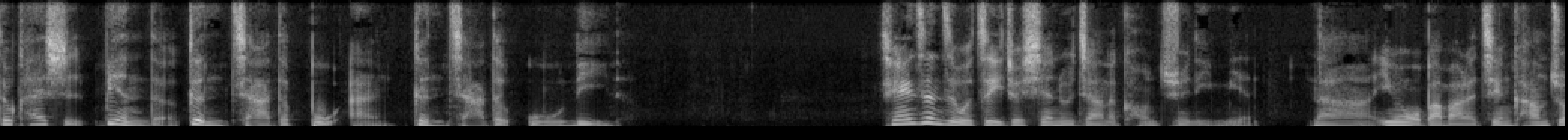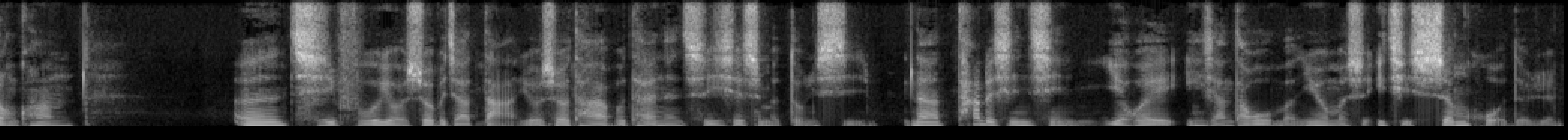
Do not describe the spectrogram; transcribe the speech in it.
都开始变得更加的不安，更加的无力了。前一阵子我自己就陷入这样的恐惧里面。那因为我爸爸的健康状况，嗯，起伏有时候比较大，有时候他不太能吃一些什么东西。那他的心情也会影响到我们，因为我们是一起生活的人。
